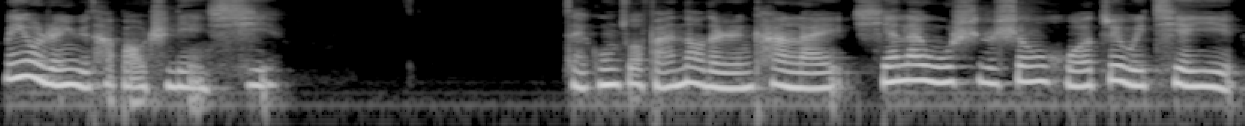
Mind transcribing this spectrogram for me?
没有人与他保持联系。在工作烦恼的人看来，闲来无事的生活最为惬意，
